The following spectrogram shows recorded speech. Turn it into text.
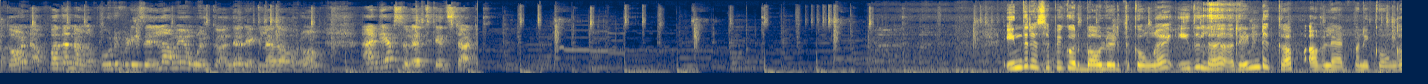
account அப்போ தான் நாங்கள் போடுற வீடியோஸ் எல்லாமே உங்களுக்கு வந்து ரெகுலராக வரும். And ya so let's get start இந்த ரெசிபிக்கு ஒரு பவுல் எடுத்துக்கோங்க. இதில் ரெண்டு கப் அவல் ஆட் பண்ணிக்கோங்க.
